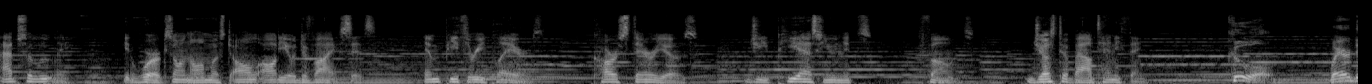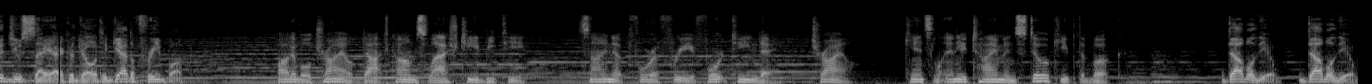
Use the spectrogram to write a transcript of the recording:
Absolutely. It works on almost all audio devices. MP3 players, car stereos, GPS units, phones. Just about anything. Cool. Where did you say I could go to get a free book? audibletrial.com slash tbt. Sign up for a free 14-day trial. Cancel anytime and still keep the book. www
